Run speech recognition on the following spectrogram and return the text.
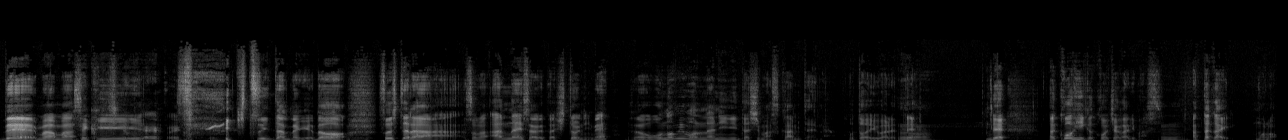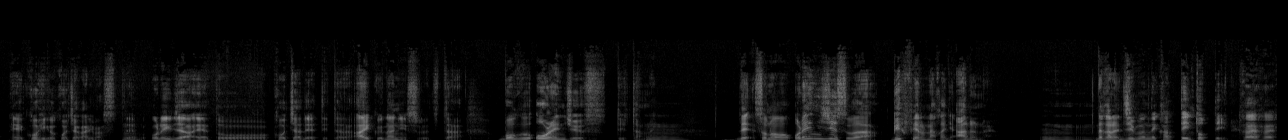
でまあまあ席 席着いたんだけどそしたらその案内された人にね「そのお飲み物何にいたしますか?」みたいなことを言われて、うん。であコーヒーか紅茶があります、ん。あったかいもの、えーコーヒーか紅茶がありますって、俺じゃあ、えー、と紅茶でって言ったら「アイク何にする?」って言ったら「僕オレンジジュース」って言ったのね、うん。でそのオレンジジュースはビュッフェの中にあるのよ。うんうん。だから自分で勝手に取っていいのよ。はいはいはい。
